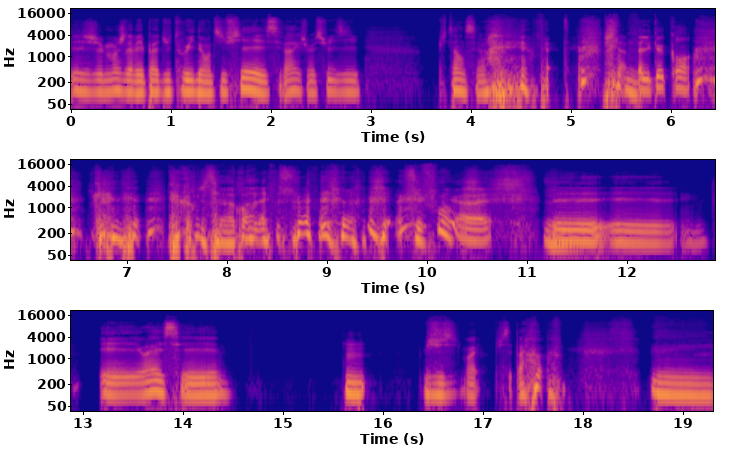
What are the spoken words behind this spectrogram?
Et je, moi, je l'avais pas du tout identifié et c'est vrai que je me suis dit, putain, c'est vrai, en fait. Je l'appelle que quand, que, quand j'ai un problème. c'est fou. Hein. Ouais. Et, et, et, ouais, c'est, hmm. je, ouais, je sais pas. Hmm.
